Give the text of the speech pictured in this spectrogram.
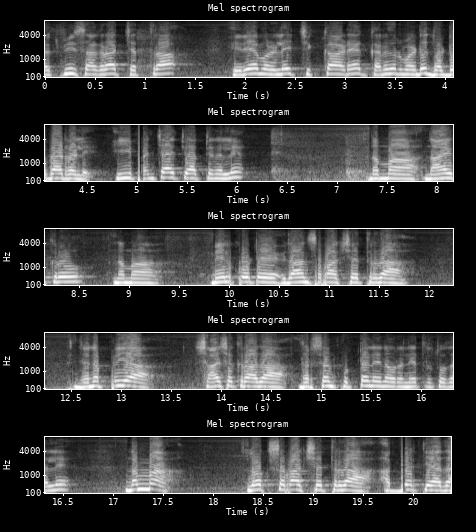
ಲಕ್ಷ್ಮೀಸಾಗರ, ಛತ್ರ, ಹಿರೇಮರಳ್ಳಿ, ಚಿಕ್ಕಾಡೆ ಕನಗನಮರಡಿ ದೊಡ್ಡಬ್ಯಾಡ್ರಳ್ಳಿ. ಈ ಪಂಚಾಯತ್ ವ್ಯಾಪ್ತಿನಲ್ಲಿ ನಮ್ಮ ನಾಯಕರು, ನಮ್ಮ ಮೇಲ್ಕೋಟೆ ವಿಧಾನಸಭಾ ಕ್ಷೇತ್ರದ ಜನಪ್ರಿಯ ಶಾಸಕರಾದ ದರ್ಶನ್ ಪುಟ್ಟಣ್ಣನವರ ನೇತೃತ್ವದಲ್ಲಿ ನಮ್ಮ ಲೋಕಸಭಾ ಕ್ಷೇತ್ರದ ಅಭ್ಯರ್ಥಿಯಾದ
